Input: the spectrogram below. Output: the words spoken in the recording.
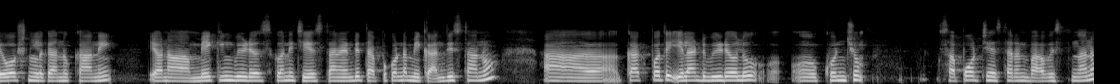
డివోషనల్ గాను కానీ ఏమైనా మేకింగ్ వీడియోస్ కానీ చేస్తానండి. తప్పకుండా మీకు అందిస్తాను. కాకపోతే ఇలాంటి వీడియోలు కొంచెం సపోర్ట్ చేస్తారని భావిస్తున్నాను.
